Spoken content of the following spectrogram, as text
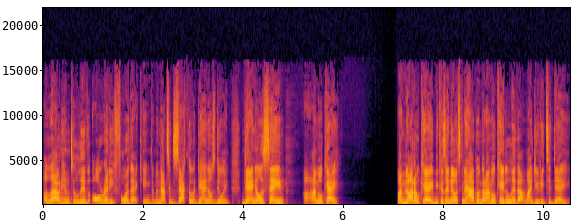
allowed him to live already for that kingdom. And that's exactly what Daniel's doing. Daniel is saying, I'm okay. I'm not okay because I know it's going to happen, but I'm okay to live out my duty today.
